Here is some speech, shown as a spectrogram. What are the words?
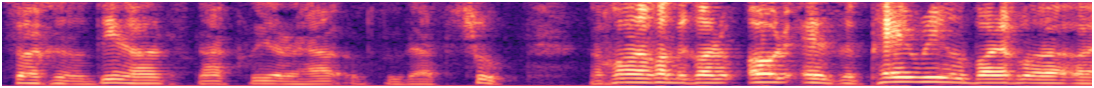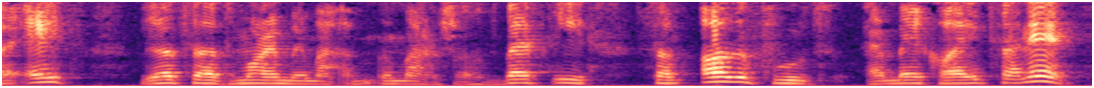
So it's not clear how that's true. Is a pay real eight. It's best to eat some other fruit and make it,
